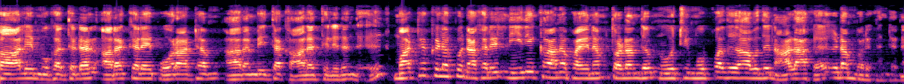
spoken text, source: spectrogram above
காலை முகத்திடல் அறக்கரை போராட்டம் ஆரம்பித்த காலத்திலிருந்து மட்டக்கிளப்பு நகரில் நீதிக்கான பயணம் தொடர்ந்தும் நூற்றி முப்பதாவது நாளாக இடம்பெறுகின்றன.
